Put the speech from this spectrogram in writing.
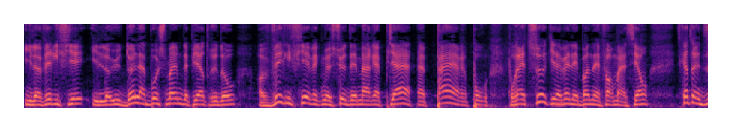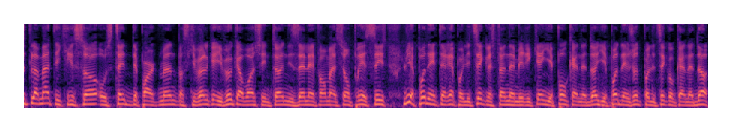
il a vérifié, il l'a eu de la bouche même de Pierre Trudeau, a vérifié avec M. Desmarais Pierre, euh, père, pour, pour être sûr qu'il avait les bonnes informations. C'est quand un diplomate écrit ça au State Department parce qu'il veut, qu'à Washington, ils aient l'information précise. Lui, il n'y a pas d'intérêt politique. C'est un Américain, il n'est pas au Canada, il n'est pas d'un jeu de politique au Canada.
